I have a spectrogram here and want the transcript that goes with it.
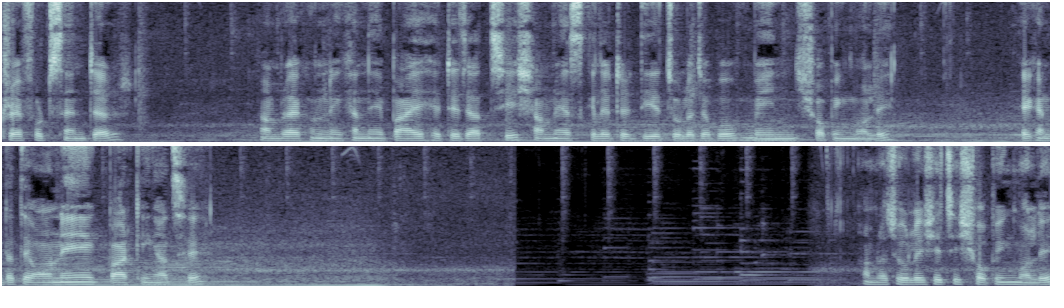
ট্রেফোর্ড সেন্টার। আমরা এখন এখানে পায়ে হেঁটে যাচ্ছি, সামনে এসকেলেটর দিয়ে চলে যাব মেইন শপিং মলে। এখানটাতে অনেক পার্কিং আছে। আমরা চলে এসেছি শপিং মলে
